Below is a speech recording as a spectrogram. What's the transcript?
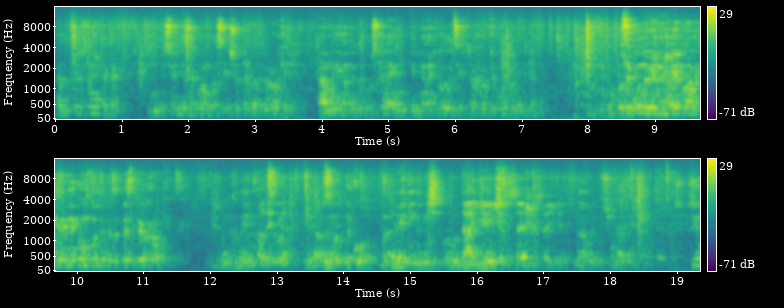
Але це ж знаєте так, сьогодні закон гласить, що треба три роки, а ми його не допускаємо, і в нього ніколи цих трьох років не буде. Бо по закону він не має права керівником бути без, без трьох років. Шановні колеги, попередній комісії проводили. Є, є, все, все є. Я,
